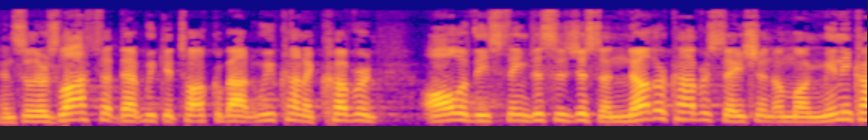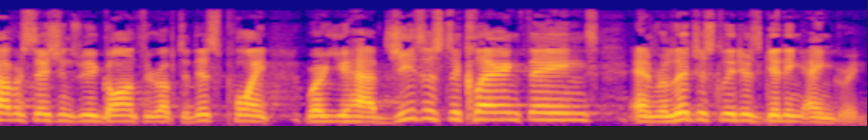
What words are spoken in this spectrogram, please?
And so there's lots that, that we could talk about. And we've kind of covered all of these things. This is just another conversation among many conversations we've gone through up to this point where you have Jesus declaring things and religious leaders getting angry.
